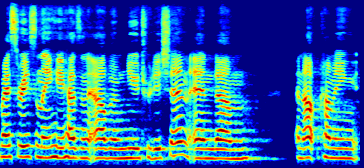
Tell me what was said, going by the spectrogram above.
Most recently, he has an album, New Tradition, and um, an upcoming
